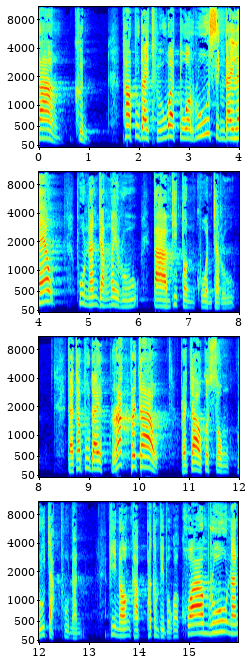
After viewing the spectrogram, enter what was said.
สร้างขึ้น ถ้าผู้ใดถือว่าตัวรู้สิ่งใดแล้ว ผู้นั้นยังไม่รู้ตามที่ตนควรจะรู้ แต่ถ้าผู้ใดรักพระเจ้า พระเจ้าก็ทรงรู้จักผู้นั้น พี่น้องครับพระคัมภีร์บอกว่า ความรู้นั้น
